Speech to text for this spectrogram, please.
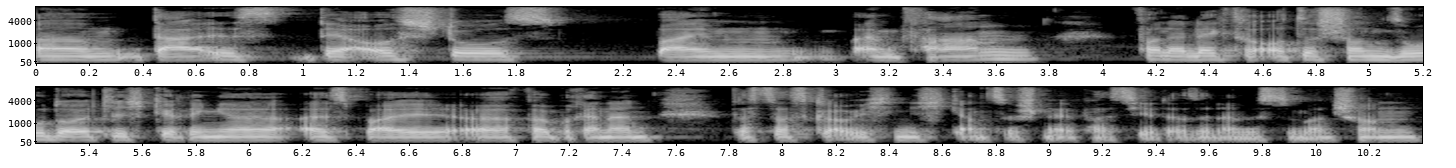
ähm, da ist der Ausstoß beim, beim Fahren von Elektroautos schon so deutlich geringer als bei äh, Verbrennern, dass das, glaube ich, nicht ganz so schnell passiert. Also da müsste man schon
